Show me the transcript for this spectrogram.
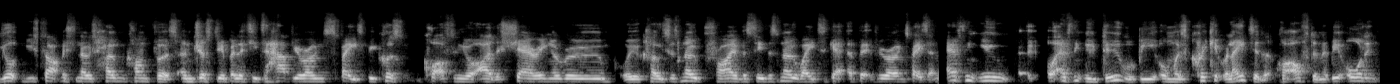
you you start missing those home comforts and just the ability to have your own space because quite often you're either sharing a room or you're close. There's no privacy. There's no way to get a bit of your own space. And everything you or everything you do will be almost cricket related. Quite often, it'll be all in,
